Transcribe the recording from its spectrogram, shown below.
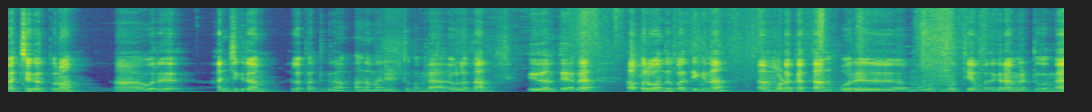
பச்சை கற்பூரம் ஒரு அஞ்சு கிராம் இல்லை பத்து கிராம் அந்த மாதிரி எடுத்துக்கோங்க. அவ்வளோதான் இதுதான் தேவை. அப்புறம் வந்து பார்த்திங்கன்னா முடக்கத்தான் ஒரு நூ நூற்றி ஐம்பது கிராம் எடுத்துக்கோங்க.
